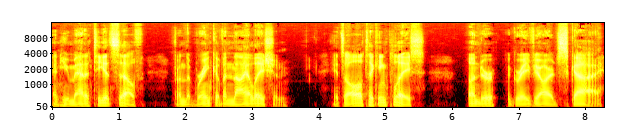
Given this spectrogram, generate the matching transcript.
and humanity itself from the brink of annihilation. It's all taking place under a graveyard sky.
